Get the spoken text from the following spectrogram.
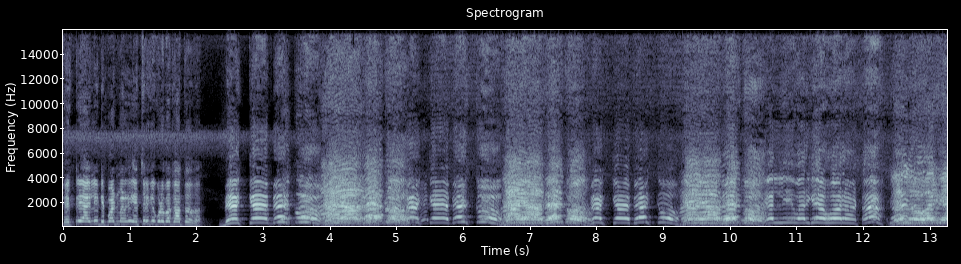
ಫ್ಯಾಕ್ಟ್ರಿ ಆಗಲಿ ಡಿಪಾರ್ಟ್ಮೆಂಟ್ಗೆ ಎಚ್ಚರಿಕೆ ಕೊಡಬೇಕಾಗ್ತದ. ಬೇಕೇ ಬೇಕು. ಬೇಕೇ. ಬೇಕು ಬೇಕೇ ಬೇಕು ಎಲ್ಲಿವರೆಗೆ ಹೋರಾಟ ಎಲ್ಲಿವರೆಗೆ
